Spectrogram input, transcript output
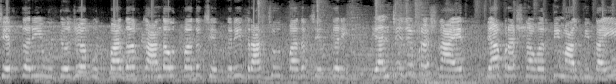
शेतकरी उद्योजक उत्पादक कांदा उत्पादक शेतकरी द्राक्ष उत्पादक शेतकरी यांचे जे प्रश्न आहेत त्या प्रश्नावरती मालतीताई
